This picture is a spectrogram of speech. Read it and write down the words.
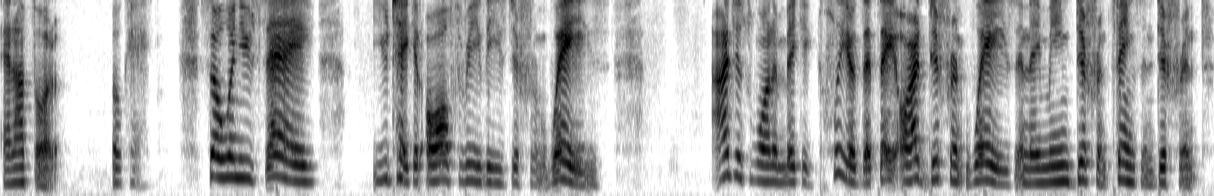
And I thought, okay. So when you say you take it all three these different ways, I just want to make it clear that they are different ways and they mean different things in different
